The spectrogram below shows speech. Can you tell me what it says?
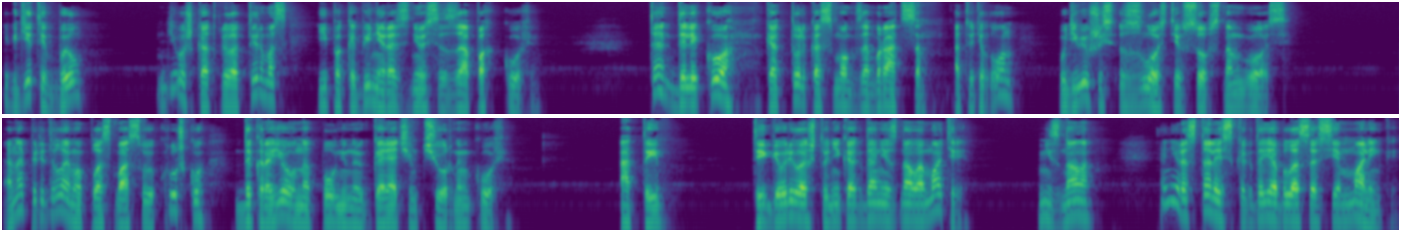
«И где ты был?» Девушка открыла термос, и по кабине разнесся запах кофе. «Так далеко, как только смог забраться», – ответил он, удивившись злости в собственном голосе. Она передала ему пластмассовую кружку, до краев наполненную горячим черным кофе. «А ты? Ты говорила, что никогда не знала матери?» «Не знала. Они расстались, когда я была совсем маленькой.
